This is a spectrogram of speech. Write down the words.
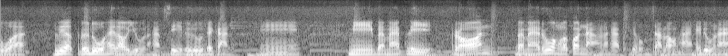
ตัวเลือกฤดูให้เราอยู่นะครับ4ฤดูด้วยกันนี่ มีใบไม้ผลิร้อนใบไม้ร่วงแล้วก็หนาวนะครับ เดี๋ยวผมจะลองถ่ายให้ดูนะ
